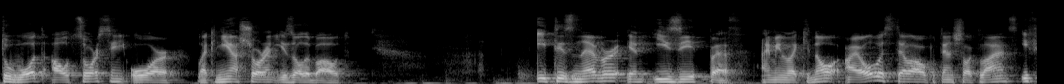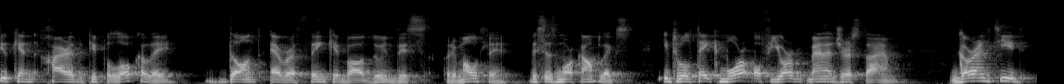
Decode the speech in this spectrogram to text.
to what outsourcing or like nearshoring is all about. It is never an easy path. I mean, like, you know, I always tell our potential clients if you can hire the people locally, don't ever think about doing this remotely. This is more complex. It will take more of your manager's time. Guaranteed.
